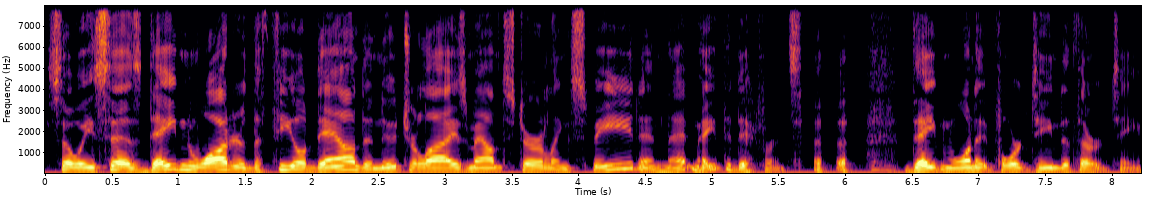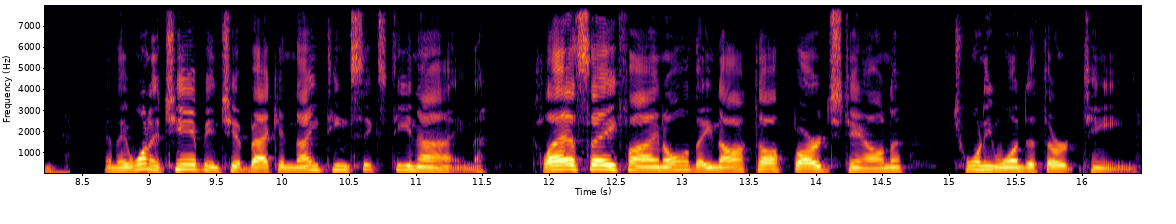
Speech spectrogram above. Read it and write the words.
So he says Dayton watered the field down to neutralize Mount Sterling's speed, and that made the difference. Dayton won it 14 to 13, and they won a championship back in 1969. Class A final, they knocked off Bardstown 21 to 13.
